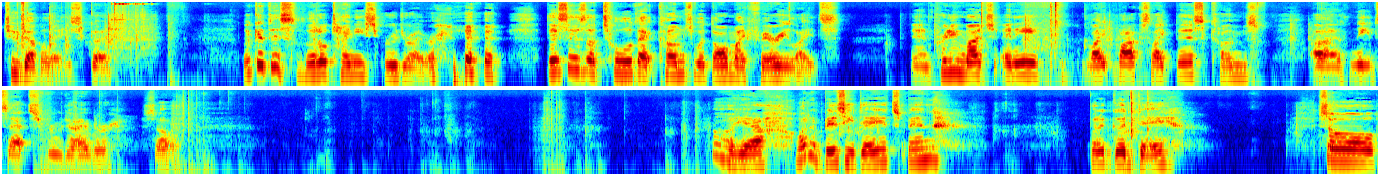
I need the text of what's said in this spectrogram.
Two double A's. Good. Look at this little tiny screwdriver. this is a tool that comes with all my fairy lights. And pretty much any light box like this comes, uh, needs that screwdriver. So, oh yeah, what a busy day it's been. What a good day. So,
